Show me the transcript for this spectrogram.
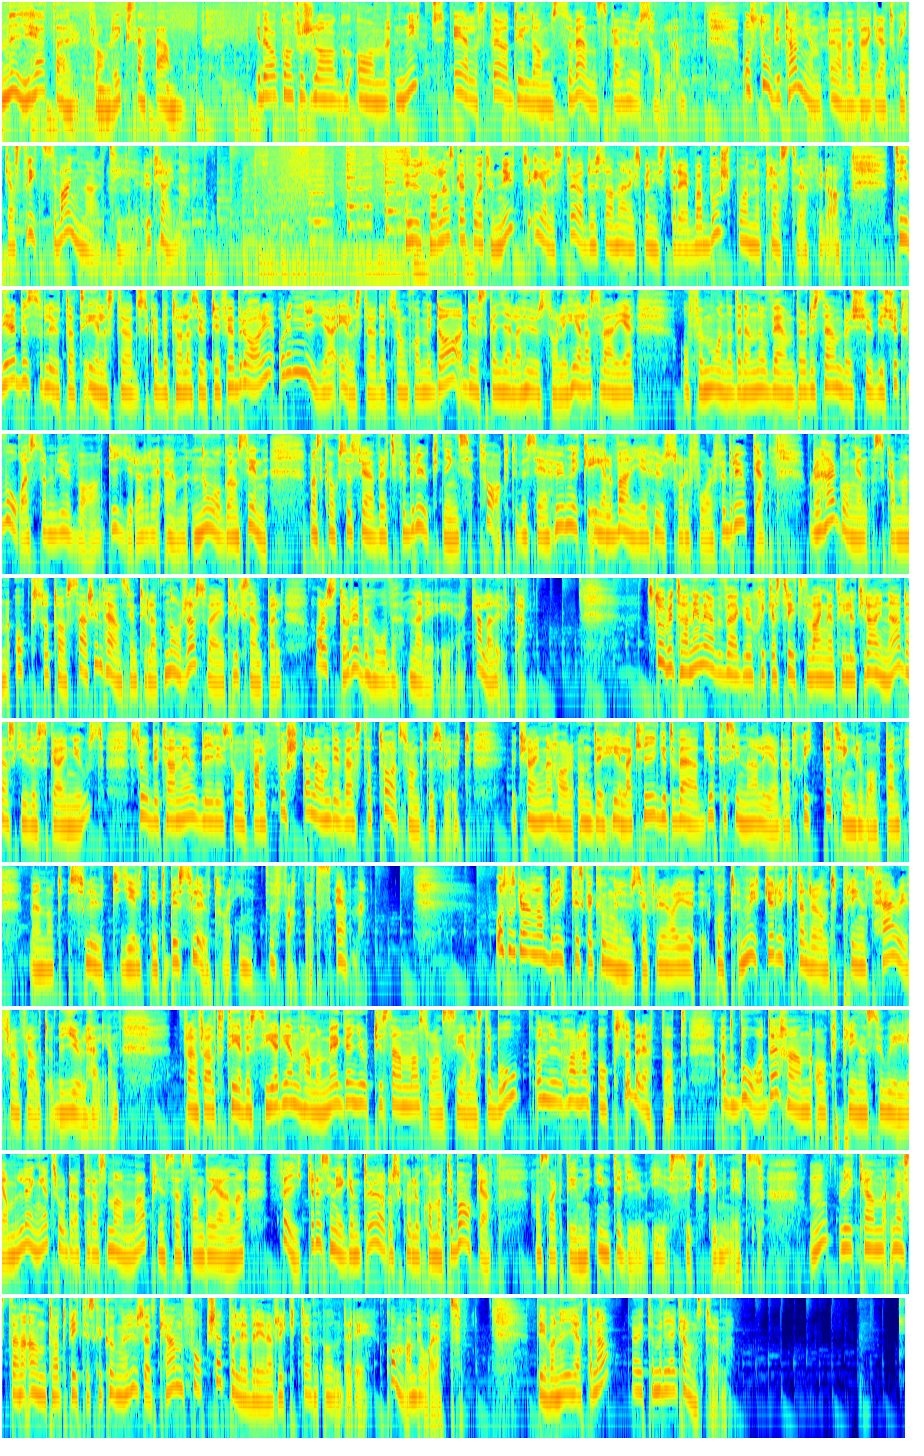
Nyheter från riks FM. Idag kom förslag om nytt elstöd till de svenska hushållen. Och Storbritannien överväger att skicka stridsvagnar till Ukraina. Hushållen ska få ett nytt elstöd, sa näringsminister Ebba Busch på en pressträff idag. Tidigare beslutat elstöd ska betalas ut i februari och det nya elstödet som kom idag det ska gälla hushåll i hela Sverige och för månaderna november och december 2022 som ju var dyrare än någonsin. Man ska också se över ett förbrukningstak, det vill säga hur mycket el varje hushåll får förbruka. Och den här gången ska man också ta särskild hänsyn till att norra Sverige till exempel har större behov när det är kallare ute. Storbritannien överväger att skicka stridsvagnar till Ukraina, där skriver Sky News. Storbritannien blir i så fall första land i väst att ta ett sådant beslut. Ukraina har under hela kriget vädjat till sina allierade att skicka tyngre vapen, men något slutgiltigt beslut har inte fattats än. Och så ska det handla om brittiska kungahuset, för det har ju gått mycket rykten runt prins Harry, framförallt under julhelgen. Framförallt tv-serien han och Meghan gjort tillsammans och hans senaste bok. Och Nu har han också berättat att både han och prins William länge trodde att deras mamma, prinsessan Diana, fejkade sin egen död och skulle komma tillbaka. Han sagt i en intervju i 60 minutes. Mm, vi kan nästan anta att brittiska kungahuset kan fortsätta leverera rykten under det kommande året. Det var nyheterna. Jag heter Maria Granström.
